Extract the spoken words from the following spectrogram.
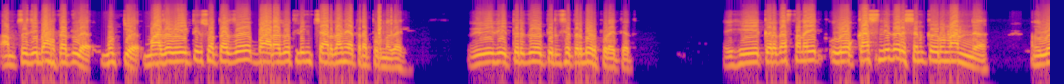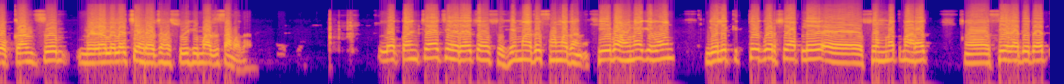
आमचं जे भारतातलं मुख्य माझं वैयक्तिक स्वतःच बारा ज्योतिर्लिंग चारधाम यात्रा पूर्ण झाली. विविध इतर तीर्थक्षेत्र भरपूर आहेत त्यात. हे करत असताना एक लोकांनी दर्शन करून आणणं लोकांचं मिळालेलं चेहऱ्याचं हसू हे माझं समाधान. लोकांच्या चेहऱ्याचं हसू हे माझं समाधान. ही भावना घेऊन गेले कित्येक वर्ष आपले सोमनाथ महाराज सेवा देतात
